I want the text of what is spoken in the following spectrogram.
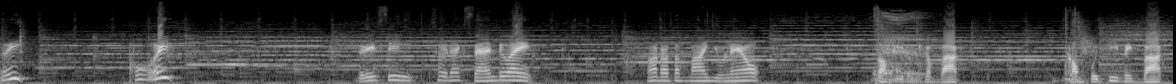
เฮ้ยโอยดริสซิ่งช่วยแดกแซนด้วยเพราะเราตายอยู่แล้วซอมบี้ตรงนี้ก็บักขอบคุณที่ไม่บักอืมมี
